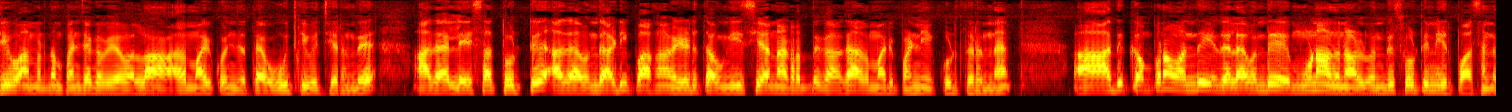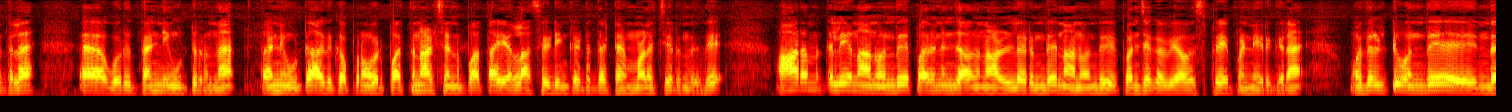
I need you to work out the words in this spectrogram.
ஜீவாமிர்தம் பஞ்சகவியவெல்லாம் அது மாதிரி கொஞ்சத்தை ஊற்றி வச்சுருந்து அதை லேசாக தொட்டு அதை வந்து அடிப்பாகம் எடுத்து அவங்க ஈஸியாக நடுறதுக்காக அது மாதிரி பண்ணி கொடுத்துருந்தேன். அதுக்கப்புறம் வந்து இதில் வந்து மூணாவது நாள் வந்து சொட்டு நீர் பாசனத்தில் ஒரு தண்ணி விட்டுருந்தேன். தண்ணி விட்டு அதுக்கப்புறம் ஒரு பத்து நாள் சென்று பார்த்தா எல்லா செடியும் கிட்டத்தட்ட முளைச்சிருந்தது. ஆரம்பத்துலேயே நான் வந்து பதினஞ்சாவது நாள்லேருந்து நான் வந்து பஞ்சகவ்யாவை ஸ்ப்ரே பண்ணியிருக்கிறேன். முதல்ட்டு வந்து இந்த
